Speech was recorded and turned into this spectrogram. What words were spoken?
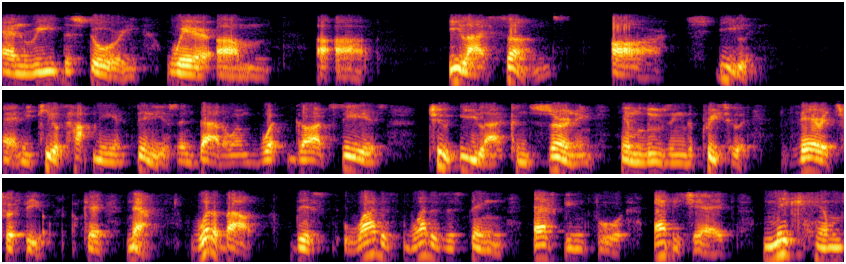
and read the story where um, uh, uh, Eli's sons are stealing, and he kills Hophni and Phineas in battle, and what God says to Eli concerning him losing the priesthood. There it's fulfilled. Okay. Now, what about this? Why does why does this thing asking for Abishag make him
